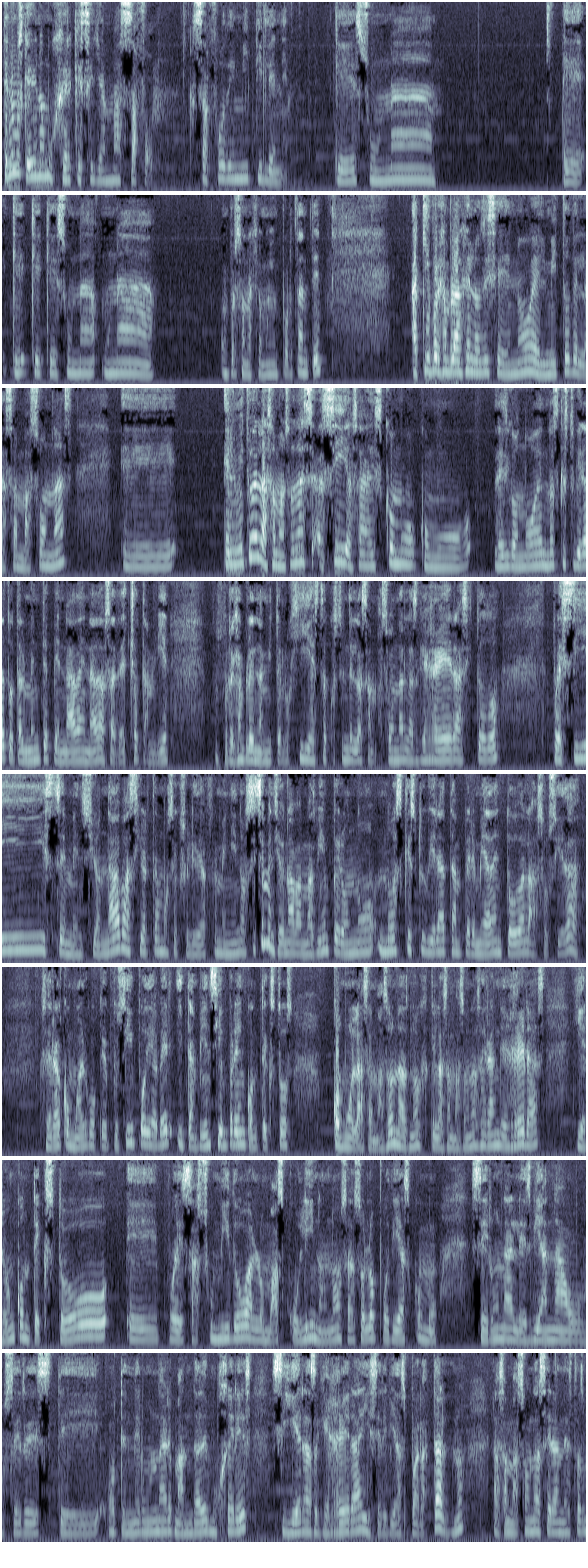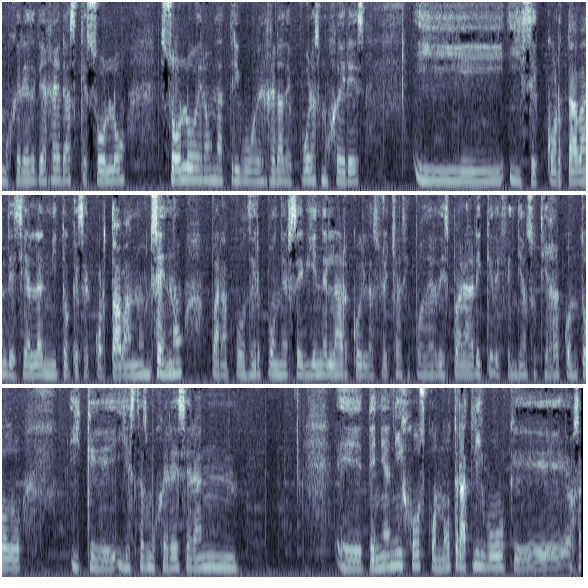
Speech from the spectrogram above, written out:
Tenemos que hay una mujer que se llama Safo, Safo de Mitilene, que es una eh, que, que, es una, una un personaje muy importante. Aquí, por ejemplo, Ángel nos dice, ¿no? El mito de las Amazonas. Eh, el mito de las Amazonas, sí, o sea, es como, como les digo, no, no es que estuviera totalmente penada en nada, o sea, de hecho también, pues por ejemplo en la mitología, esta cuestión de las amazonas, las guerreras y todo, pues sí se mencionaba cierta homosexualidad femenina, sí se mencionaba más bien, pero no, no es que estuviera tan permeada en toda la sociedad. O sea, era como algo que pues sí podía haber y también siempre en contextos como las amazonas, ¿no? Que las amazonas eran guerreras y era un contexto eh, pues asumido a lo masculino, ¿no? O sea, solo podías como ser una lesbiana o ser este o tener una hermandad de mujeres si eras guerrera y servías para tal, ¿no? Las amazonas eran estas mujeres guerreras que solo solo era una tribu guerrera de puras mujeres y, se cortaban, decía el mito que se cortaban un seno para poder ponerse bien el arco y las flechas y poder disparar y que defendían su tierra con todo y que y estas mujeres eran eh, tenían hijos con otra tribu que o sea,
